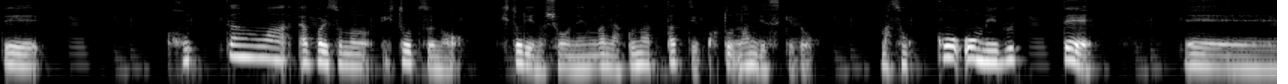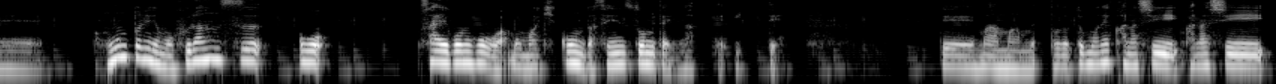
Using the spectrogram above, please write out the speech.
で発端はやっぱりその一つの一人の少年が亡くなったっていうことなんですけど、まあ、そこをめぐって、えー本当にでもフランスを最後の方はもう巻き込んだ戦争みたいになっていってでまあまあとてもね悲しい悲しい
